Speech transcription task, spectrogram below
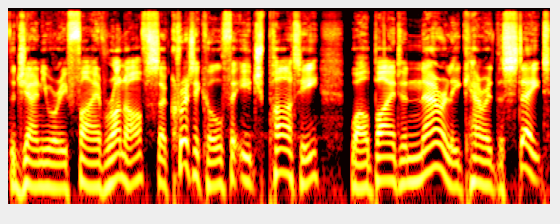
The January 5 runoffs are critical for each party. While Biden narrowly carried the state,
